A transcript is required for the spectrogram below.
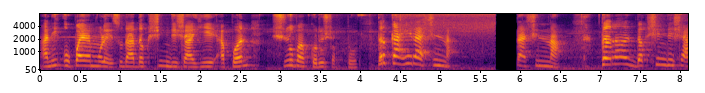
आणि उपायामुळे सुद्धा दक्षिण दिशा ही आपण शुभ करू शकतो. तर काही राशींना राशींना तर दक्षिण दिशा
